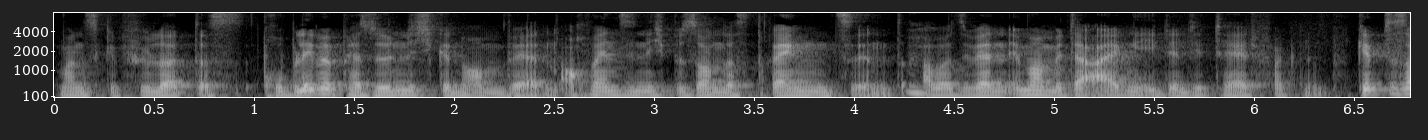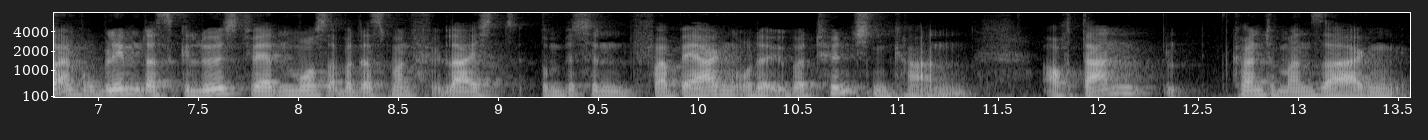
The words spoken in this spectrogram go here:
man das Gefühl hat, dass Probleme persönlich genommen werden, auch wenn sie nicht besonders drängend sind. Mhm. Aber sie werden immer mit der eigenen Identität verknüpft. Gibt es ein Problem, das gelöst werden muss, aber das man vielleicht so ein bisschen verbergen oder übertünchen kann? Auch dann könnte man sagen,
